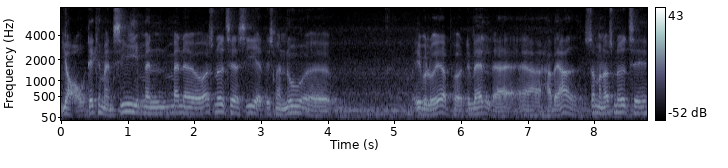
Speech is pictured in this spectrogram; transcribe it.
jo, det kan man sige, men man er jo også nødt til at sige, at hvis man nu... Øh, evaluere på det valg, der er, har været, så er man også nødt til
